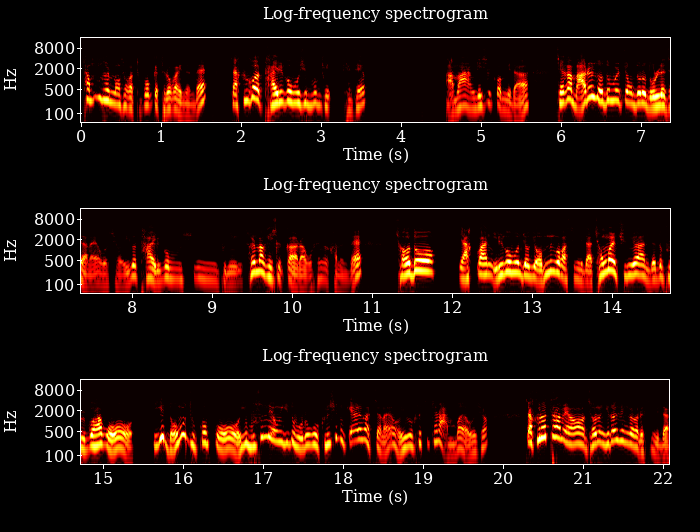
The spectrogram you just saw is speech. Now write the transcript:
상품 설명서가 두껍게 들어가 있는데 자 그거 다 읽어보신 분 게, 계세요? 아마 안 계실 겁니다. 제가 말을 더듬을 정도로 놀래잖아요. 그렇죠? 이거 다 읽어보신 분이 설마 계실까라고 생각하는데 저도 약관 읽어본 적이 없는 것 같습니다. 정말 중요한데도 불구하고 이게 너무 두껍고 이게 무슨 내용인지도 모르고 글씨도 깨알 같잖아요. 이거 그래서 잘 안 봐요. 그렇죠? 자 그렇다면 저는 이런 생각을 했습니다.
